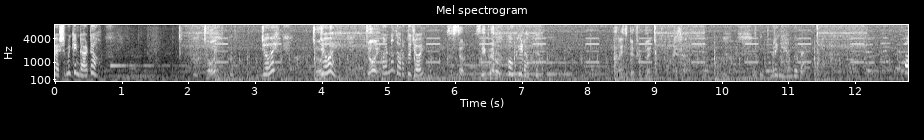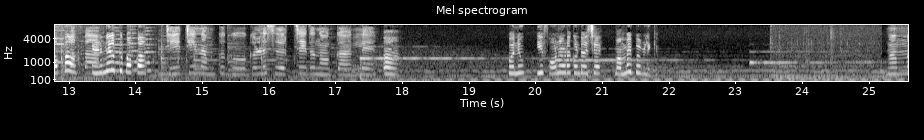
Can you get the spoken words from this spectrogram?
വിഷമിക്കണ്ടാട്ടോ ജോയ്. ജോയ്. ജോയ്. ജോയ്. ജോയ്. കണ്ണു തുറക്കു Joy. Sister CPR okay doctor. Arrange defibrillator bring Ambu bag പപ്പ എഴുന്നേൽക്ക് പപ്പ. ചേച്ചി നമുക്ക് ഗൂഗിളിൽ സെർച്ച് ചെയ്ത് നോക്കാം അല്ലേ? ആ. പൊന്നു ഈ ഫോൺ അവിടെ കൊണ്ടുവച്ചേ? മമ്മ ഇപ്പൊ വിളിക്കും. മമ്മ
